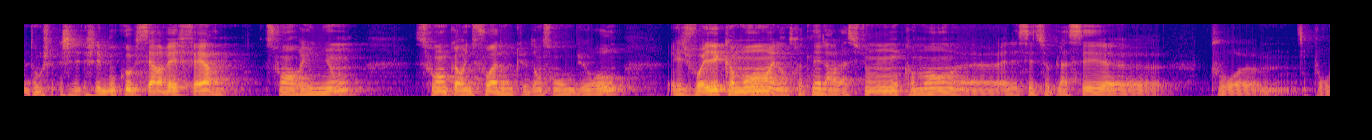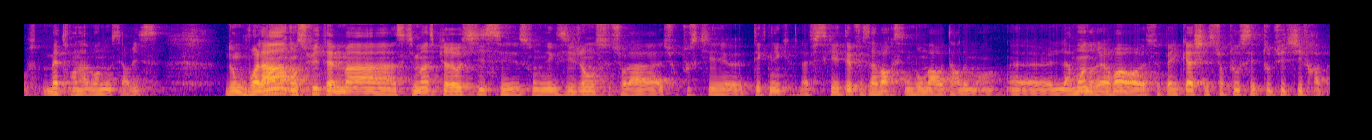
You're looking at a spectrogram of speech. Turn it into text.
donc je, l'ai beaucoup observé faire, soit en réunion, soit encore une fois donc, dans son bureau. Et je voyais comment elle entretenait la relation, comment euh, elle essayait de se placer euh, euh, pour mettre en avant nos services. Donc voilà, ensuite, elle ce qui m'a inspiré aussi, c'est son exigence sur, la, tout ce qui est technique. La fiscalité, il faut savoir que c'est une bombe à retardement. Hein. la moindre erreur se paye cash et surtout, c'est tout de suite chiffrable.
